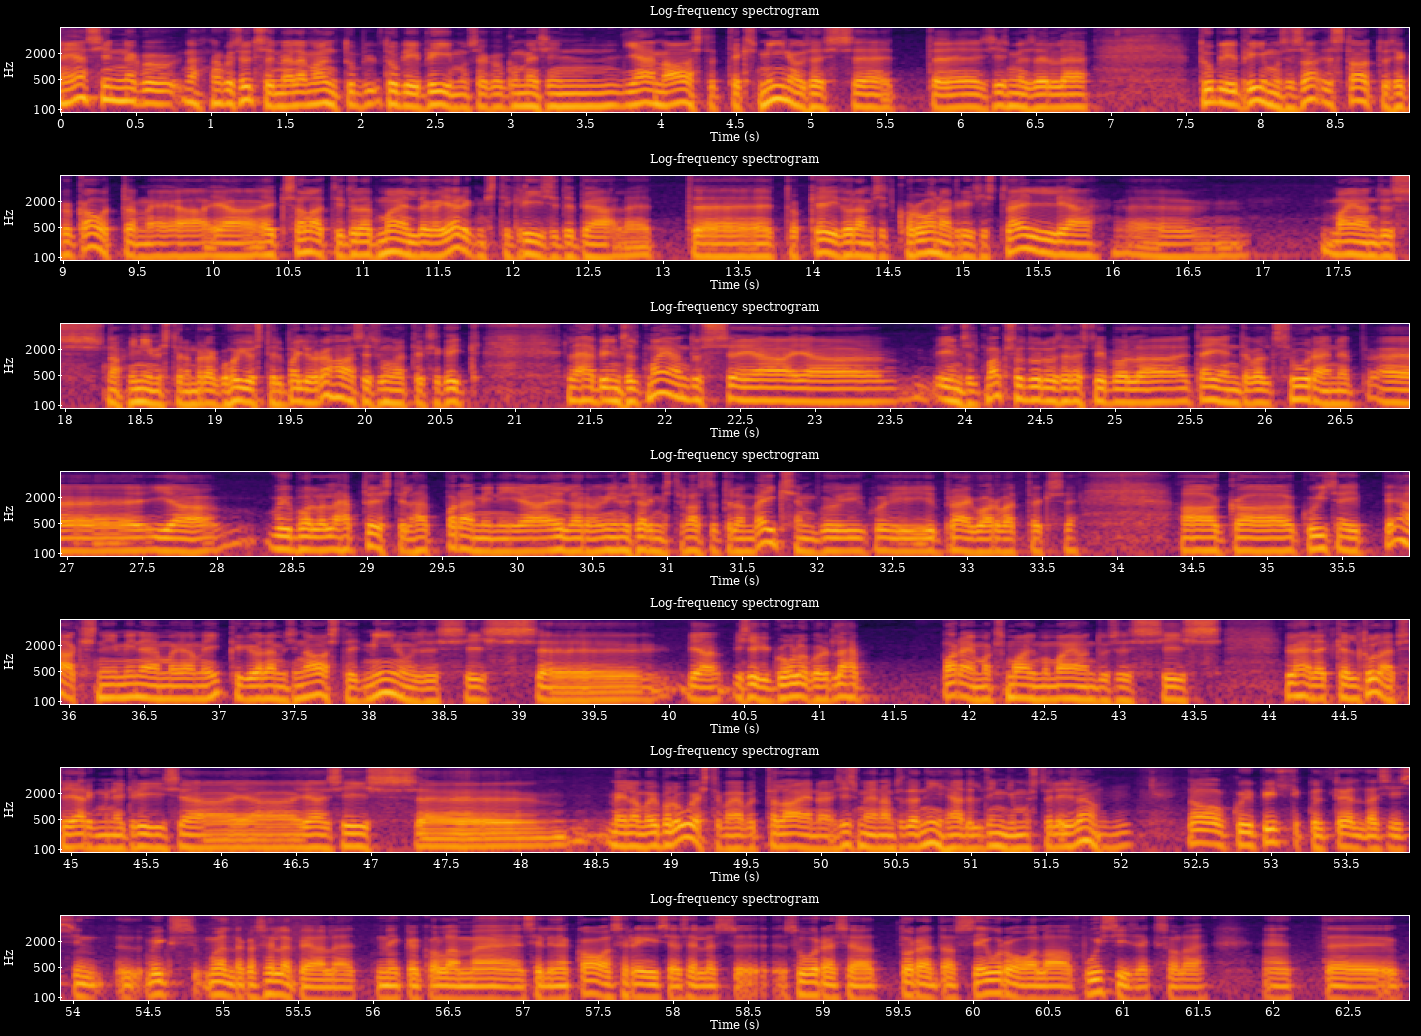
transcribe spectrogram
nojah, siin nagu noh, nagu sa ütlesid, me oleme olnud tubli, tubli priimus, aga kui me siin jääme aastateks miinusesse, et siis me selle tubli priimuse staatusega kaotame ja, ja eks alati tuleb mõelda ka järgmiste kriiside peale, et, et okei okay,, tuleme siit koroonakriisist välja majandus, noh, inimestel on praegu hoiustel palju raha, see suunatakse kõik, läheb ilmselt majandusse ja, ja ilmselt maksutulu sellest võib-olla täiendavalt suureneb. Ja võib-olla läheb tõesti, läheb paremini ja eelarve miinus järgmistel aastatel on väiksem, kui, kui praegu arvatakse aga kui see ei peaks nii minema ja me ikkagi oleme siin aastaid miinuses, siis äh, ja isegi kui olukord läheb paremaks maailma majanduses, siis ühel hetkel tuleb see järgmine kriis ja, ja, ja siis äh, meil on võib-olla uuesti vaja võtta laenu ja siis me enam seda nii headel tingimustel ei saa mm. -hmm. no kui piltlikult öelda, siis siin võiks mõelda ka selle peale, et me ikkagi oleme selline kaasreisija selles suures ja toredas euroala bussis, eks ole. et äh,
